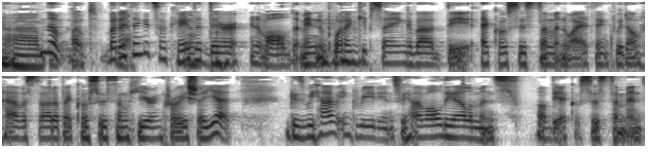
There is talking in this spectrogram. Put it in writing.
Um, No, but, but I think it's okay that they're involved. I mean, what Mm-hmm. I keep saying about the ecosystem and why I think we don't have a startup ecosystem here in Croatia yet, because we have ingredients, we have all the elements of the ecosystem, and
